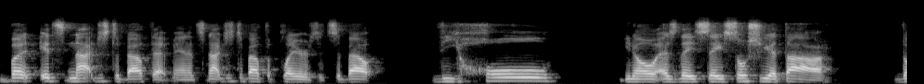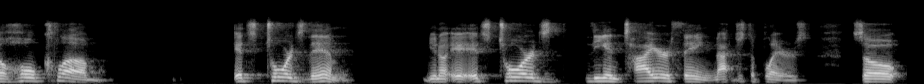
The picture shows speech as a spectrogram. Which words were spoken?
But it's not just about that, man. It's not just about the players. It's about the whole, you know, as they say, societa, the whole club. It's towards them. You know, it's towards the entire thing, not just the players. So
